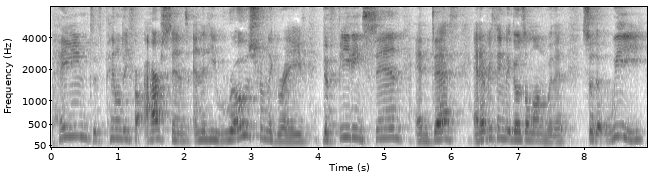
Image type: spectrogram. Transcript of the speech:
paying the penalty for our sins, and then he rose from the grave, defeating sin and death and everything that goes along with it, so that we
